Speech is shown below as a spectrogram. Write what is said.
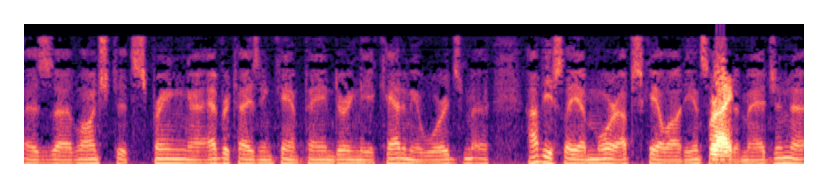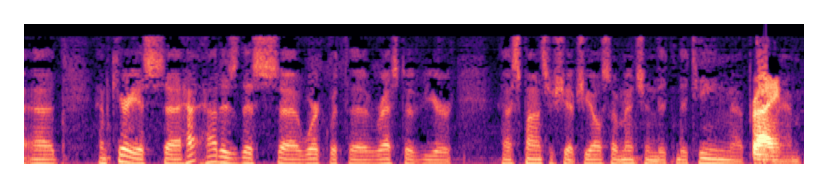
has uh, launched its spring uh, advertising campaign during the Academy Awards. Uh, obviously, a more upscale audience, I Right. would imagine. Uh, uh, I'm curious, uh, how, how does this uh, work with the rest of your uh, sponsorships? You also mentioned the, the teen uh, Right. program.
